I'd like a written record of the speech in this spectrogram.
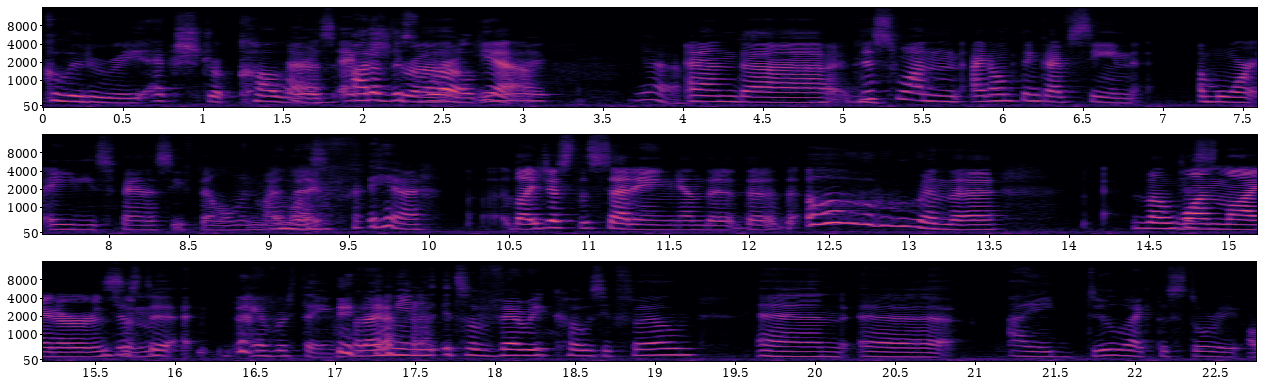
glittery, extra colors, Yeah, out of this world. you're Yeah, like- yeah. and uh, this one, I don't think I've seen a more '80s fantasy film in my And life. the- yeah. like just the setting and the the, the oh and the the one-liners Just and the, everything. But I mean, it's a very cozy film, and uh, I do like the story a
